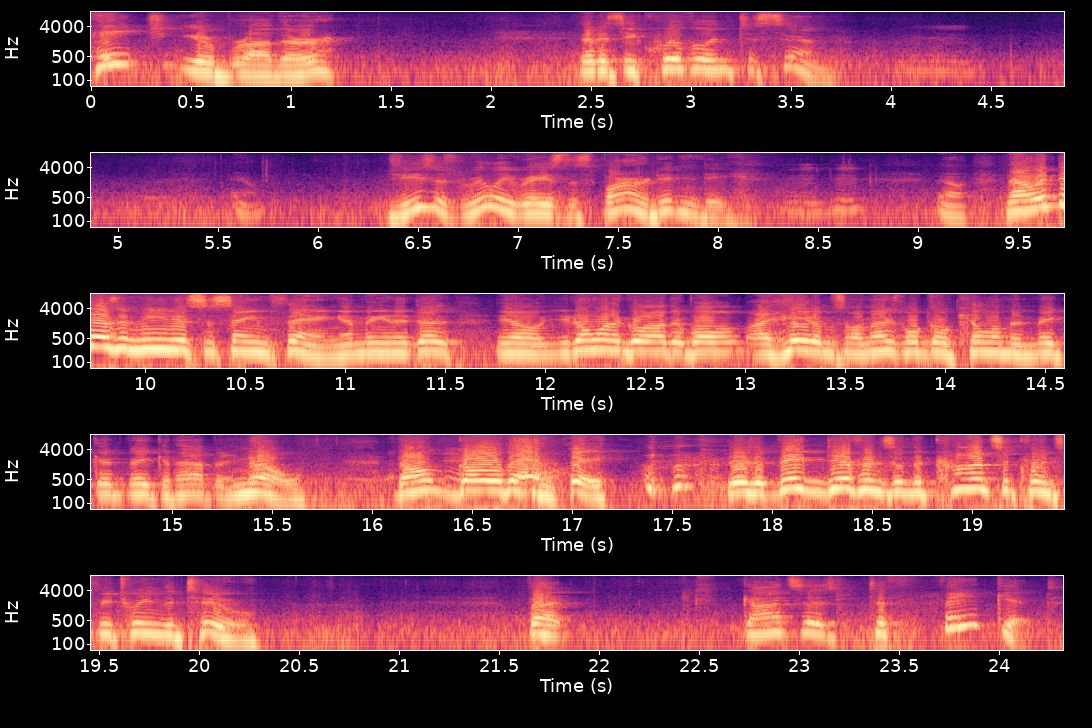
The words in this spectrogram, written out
hate your brother, that it's equivalent to sin. You know, Jesus really raised the bar, didn't he? You know, now it doesn't mean it's the same thing. I mean, it does. You know, you don't want to go out there. Well, I hate them, so I might as well go kill them and make it make it happen. No, don't go that way. There's a big difference in the consequence between the two. But God says to think it,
